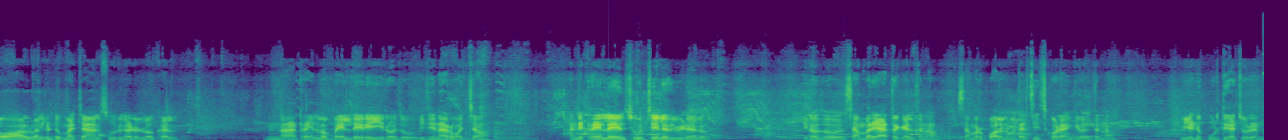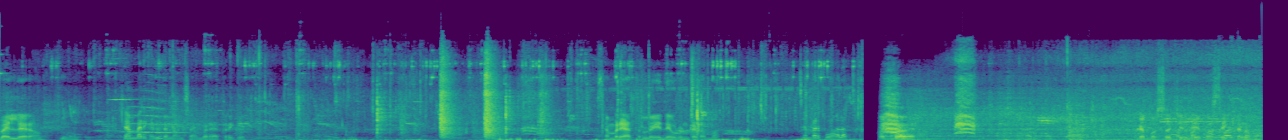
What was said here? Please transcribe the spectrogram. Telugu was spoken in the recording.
All welcome to my channel సూర్యగాడు local నా ట్రైన్లో బయలుదేరి ఈరోజు విజయనగరం వచ్చాం. అండ్ ట్రైన్లో ఏం షూట్ చేయలేదు వీడియోలు. ఈరోజు సంబర్ యాత్రకి వెళ్తున్నాం. సంబర్ పోలను దర్శించుకోవడానికి వెళ్తున్నాం. వీడియోని పూర్తిగా చూడండి. బయలుదేరాం. చెంబరికి వెళ్తున్నాం సంబర్ యాత్రకి. సంబర్ యాత్రలో ఏ దేవుడు ఉంటాడమ్మా? పోవాలమ్మా. ఇప్పుడే బస్సు వచ్చింది బస్సు ఎక్కుతున్నాము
